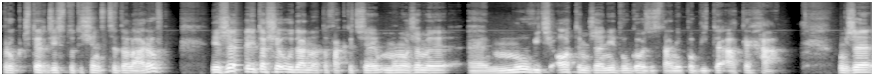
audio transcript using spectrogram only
próg 40 tysięcy dolarów. Jeżeli to się uda, no to faktycznie możemy e, mówić o tym, że niedługo zostanie pobite ATH. Także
